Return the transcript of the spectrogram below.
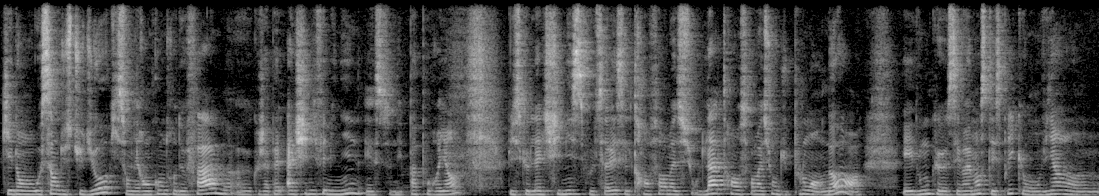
qui est dans, au sein du studio, qui sont des rencontres de femmes euh, que j'appelle alchimie féminine, et ce n'est pas pour rien, puisque l'alchimie, vous le savez, c'est transformation, la transformation du plomb en or. Et donc euh, c'est vraiment cet esprit qu'on vient euh,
